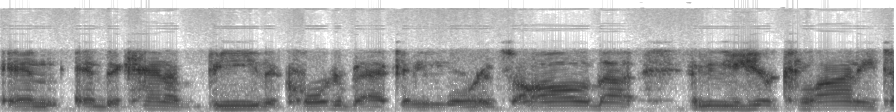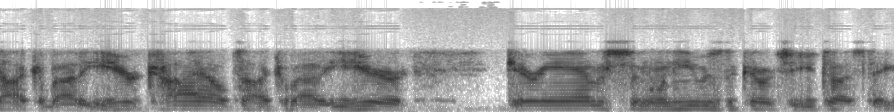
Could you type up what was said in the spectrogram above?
and and to kind of be the quarterback anymore. It's all about. I mean, you hear Kalani talk about it. You hear Kyle talk about it. You hear Gary Anderson when he was the coach at Utah State.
